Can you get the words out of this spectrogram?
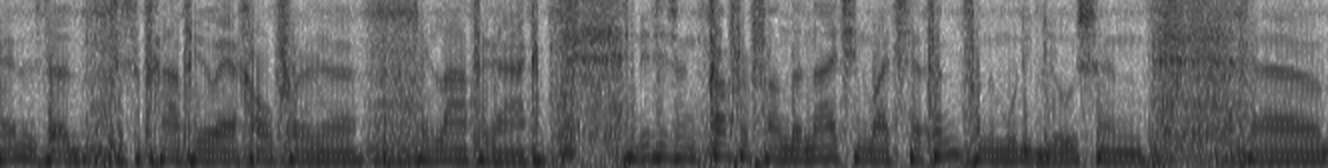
Hè? Dus, dat, dus het gaat heel erg over eh, je laten raken. En dit is een cover van The Nights in White Satin van de Moody Blues. En ehm,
